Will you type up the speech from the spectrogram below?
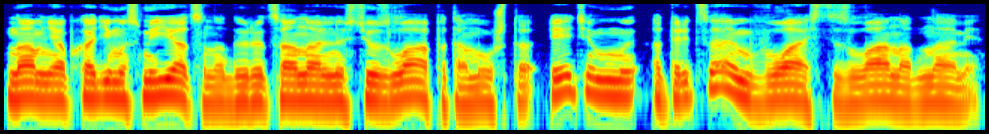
Нам необходимо смеяться над иррациональностью зла, потому что этим мы отрицаем власть зла над нами,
